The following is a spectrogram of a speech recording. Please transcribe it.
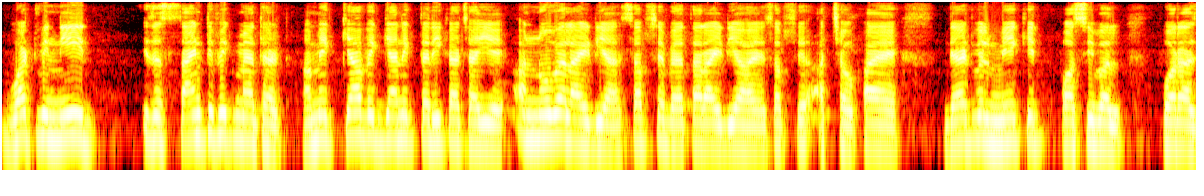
What we need is a scientific method. हमें क्या वैज्ञानिक तरीका चाहिए? अ नोवेल आइडिया, सबसे बेहतर आइडिया है, सबसे अच्छा उपाय है। That will make it possible for us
